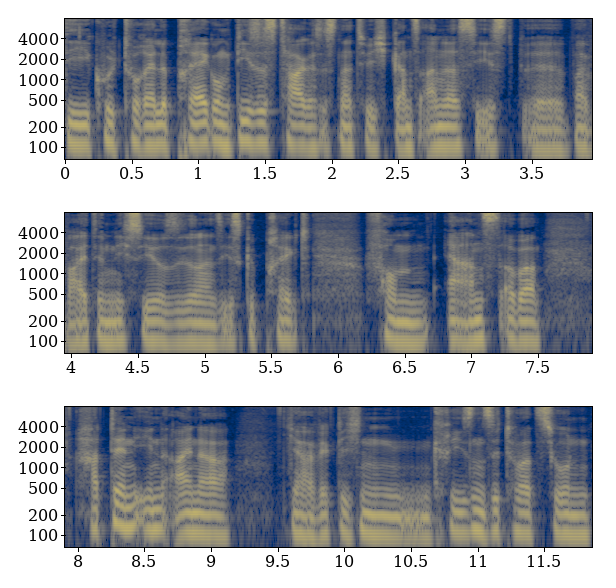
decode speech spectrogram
die kulturelle Prägung dieses Tages ist natürlich ganz anders. Sie ist äh, bei weitem nicht so, sondern sie ist geprägt vom Ernst. Aber hat denn in einer ja wirklichen Krisensituation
